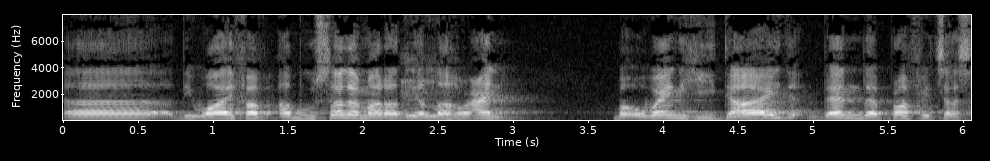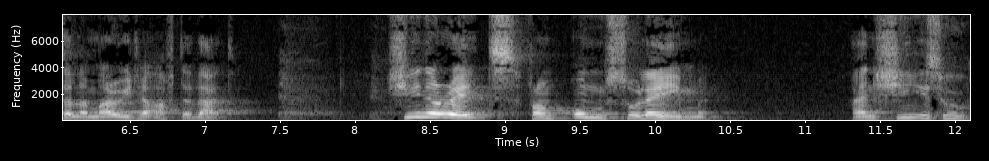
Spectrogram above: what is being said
uh, the wife of Abu Salama radiallahu anhu. But when he died, then the Prophet ﷺ married her after that. She narrates from Umm Sulaim, and she is who?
